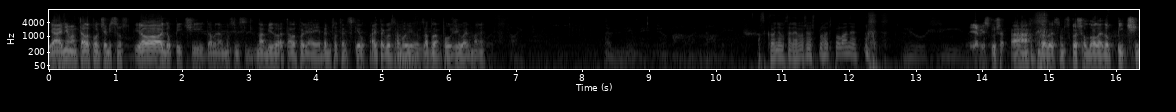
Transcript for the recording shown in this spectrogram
Ja nemám teleport, že by som... Joj, do piči. Dobre, musím si nabízovať teleport a jebem to ten skill. Aj tak ho zabudám používať, mane. A s koňom sa nemôžem šplhať po lane? Ja vyskúšam. Aha, dobre, som skočil dole do piči.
